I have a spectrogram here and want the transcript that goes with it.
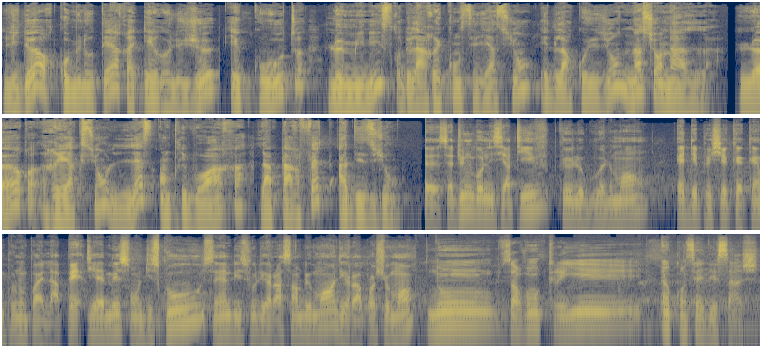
leaders communautaires et religieux, écoutent le ministre de la Réconciliation et de la Cohésion nationale. Leur réaction laisse entrevoir la parfaite adhésion. C'est une bonne initiative que le gouvernement et dépêcher quelqu'un pour nous parler de la paix. J'ai aimé son discours, c'est un discours de rassemblement, de rapprochement. Nous avons créé un conseil des sages.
